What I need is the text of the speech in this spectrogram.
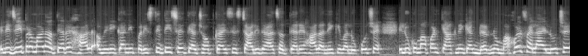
એટલે જે પ્રમાણે અત્યારે હાલ અમેરિકાની પરિસ્થિતિ છે, ત્યાં જોબ ક્રાઇસિસ ચાલી રહ્યા છે, અત્યારે હાલ અનેક એવા લોકો છે, એ લોકોમાં પણ ક્યાંક ને ક્યાંક ડરનો માહોલ ફેલાયેલો છે.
